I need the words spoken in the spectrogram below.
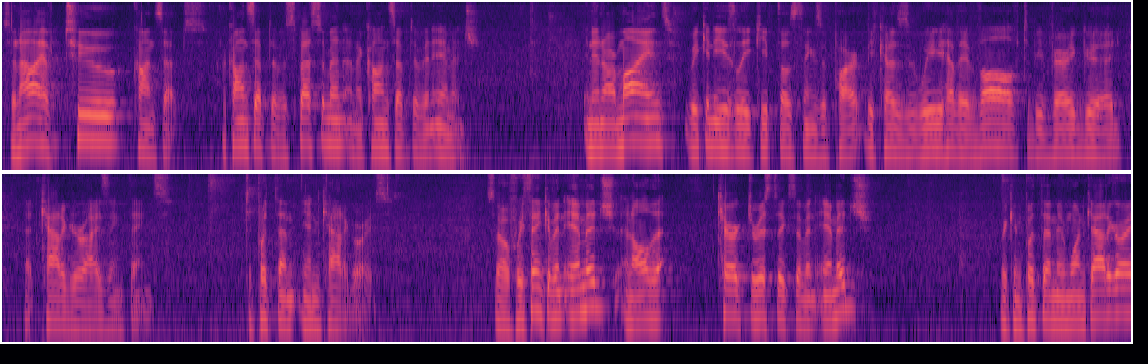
So now I have two concepts, a concept of a specimen and a concept of an image. And in our minds, we can easily keep those things apart because we have evolved to be very good at categorizing things, to put them in categories. So if we think of an image and all the characteristics of an image, we can put them in one category.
